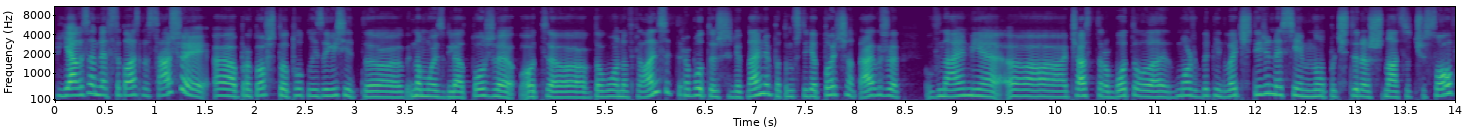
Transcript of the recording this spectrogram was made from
Я на самом деле согласна с Сашей э, про то, что тут не зависит, э, на мой взгляд, тоже от э, того, на фрилансе ты работаешь или в найме, потому что я точно так же в найме э, часто работала, может быть, не 24 на 7, но по 14-16 часов,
